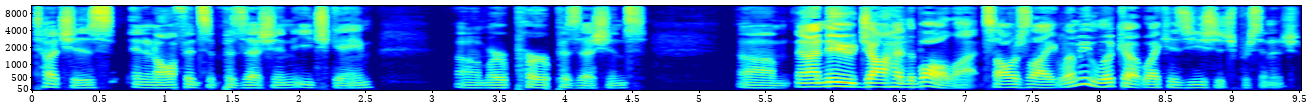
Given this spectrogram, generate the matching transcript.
touches in an offensive possession each game, um, or per possessions. Um, and I knew Ja had the ball a lot, so I was like, let me look up like his usage percentage.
